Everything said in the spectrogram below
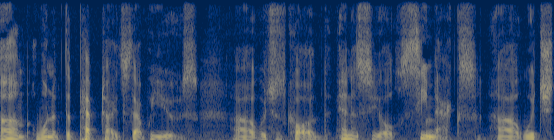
um, one of the peptides that we use, uh, which is called N-acetyl Semax, uh, which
